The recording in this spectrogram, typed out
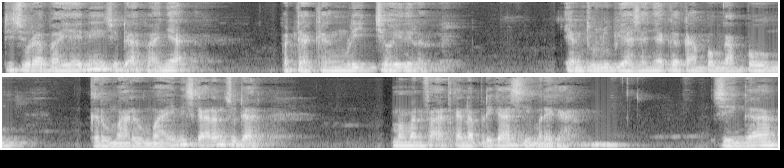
di Surabaya ini sudah banyak pedagang melijo itu loh. Yang dulu biasanya ke kampung-kampung, ke rumah-rumah ini sekarang sudah memanfaatkan aplikasi mereka. Sehingga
